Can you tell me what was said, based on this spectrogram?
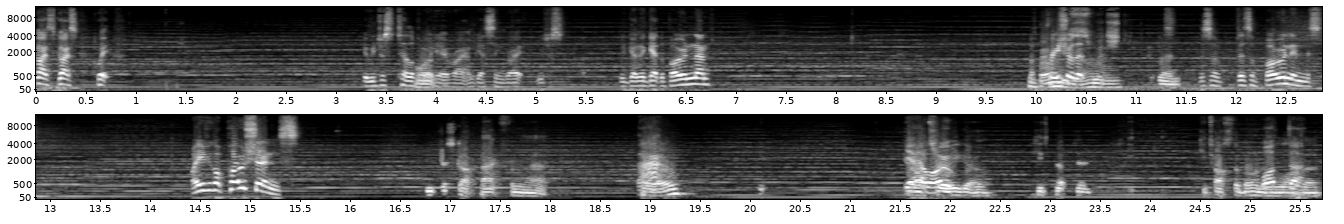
Guys, guys, wait. Yeah, we just teleport What? here, right? I'm guessing, right? We just we're gonna get the bone then? The Pretty sure bones, that- uh, Switched. There's a there's a bone in this. Why have you got potions? You just got back from that. That Hello? Yeah, Your hello? alter ego. He stepped in. He tossed the bone What in the the-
